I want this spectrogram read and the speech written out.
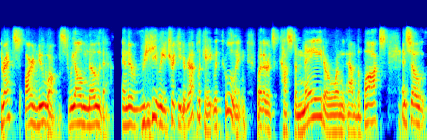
Threats are nuanced. We all know that. And they're really tricky to replicate with tooling, whether it's custom made or one out of the box. And so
